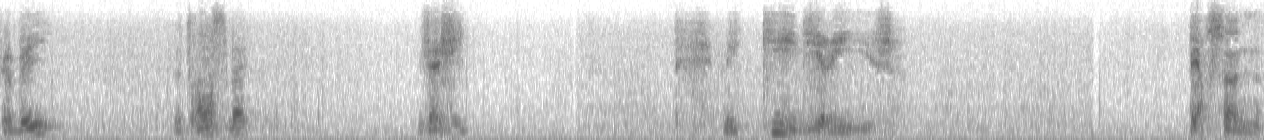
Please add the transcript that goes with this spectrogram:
J'obéis. Je transmets. J'agis. Mais qui dirige? Personne.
